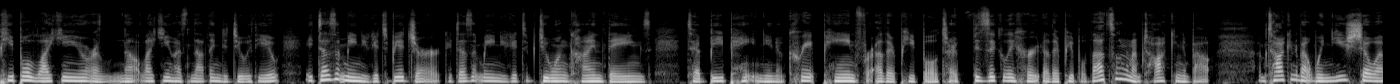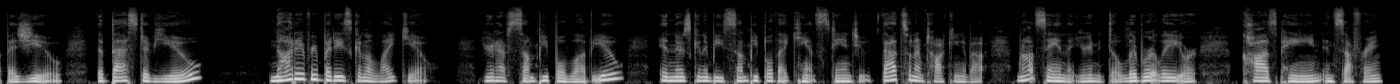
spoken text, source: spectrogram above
people liking you or not liking you has nothing to do with you. It doesn't mean you get to be a jerk. It doesn't mean you get to do unkind things, to be pain, you know, create pain for other people, to physically hurt other people. That's not what I'm talking about. I'm talking about when you show up as you, the best of you, not everybody's going to like you. You're going to have some people love you and there's going to be some people that can't stand you. That's what I'm talking about. I'm not saying that you're going to deliberately or cause pain and suffering,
